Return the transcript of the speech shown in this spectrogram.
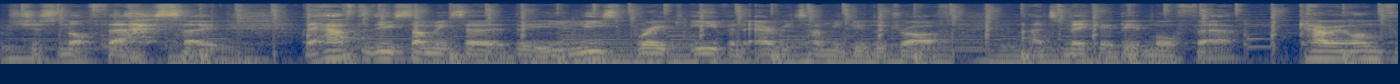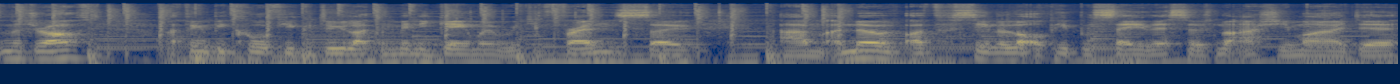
It's just not fair. So they have to do something so that you at least break even every time you do the draft and to make it a bit more fair. Carrying on from the draft, I think it'd be cool if you could do like a mini game with your friends. So um, I know I've seen a lot of people say this, so it's not actually my idea.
